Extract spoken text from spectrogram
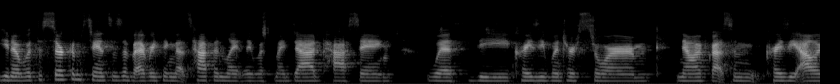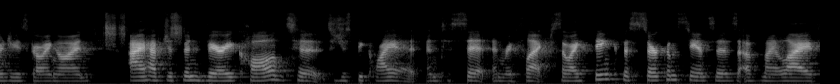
you know, with the circumstances of everything that's happened lately with my dad passing, with the crazy winter storm, now I've got some crazy allergies going on. I have just been very called to to just be quiet and to sit and reflect. So I think the circumstances of my life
